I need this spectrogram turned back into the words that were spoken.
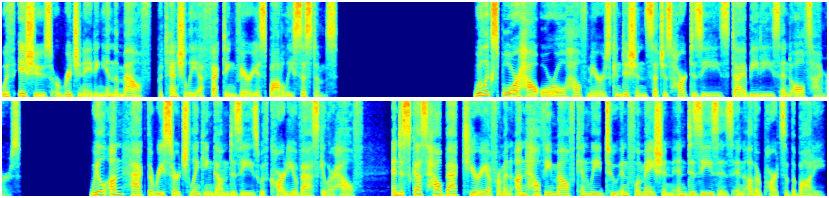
with issues originating in the mouth potentially affecting various bodily systems. We'll explore how oral health mirrors conditions such as heart disease, diabetes, and Alzheimer's. We'll unpack the research linking gum disease with cardiovascular health and discuss how bacteria from an unhealthy mouth can lead to inflammation and diseases in other parts of the body.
